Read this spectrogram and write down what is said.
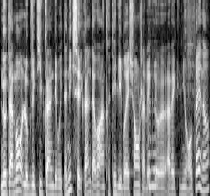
Notamment, l'objectif quand même des Britanniques, c'est quand même d'avoir un traité de libre-échange avec, avec l'Union européenne. hein.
